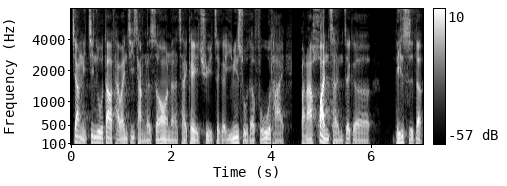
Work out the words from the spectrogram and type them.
这样你进入到台湾机场的时候呢，才可以去这个移民署的服务台，把它换成这个临时的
